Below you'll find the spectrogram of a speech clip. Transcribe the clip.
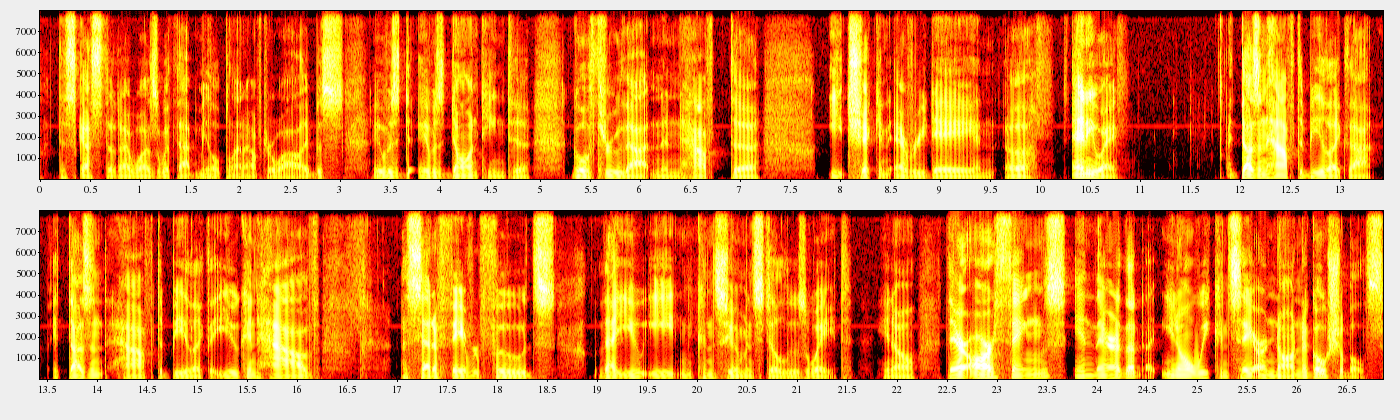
disgusted I was with that meal plan after a while. It was it was it was daunting to go through that and then have to eat chicken every day and uh anyway, it doesn't have to be like that. It doesn't have to be like that. You can have a set of favorite foods that you eat and consume and still lose weight. You know, there are things in there that, uh, you know, we can say are non negotiables.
